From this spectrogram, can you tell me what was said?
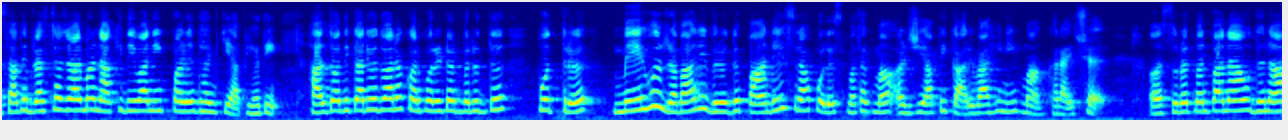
સાથે ભ્રષ્ટાચારમાં નાખી દેવાની પણ ધમકી આપી હતી. હાલ તો અધિકારીઓ દ્વારા કોર્પોરેટર વિરુદ્ધ પુત્ર મેહુલ રબારી વિરુદ્ધ પાંડેસરા પોલીસ મથકમાં અરજી આપી કાર્યવાહીની માંગ કરાઈ છે. સુરત મનપાના ઉધના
